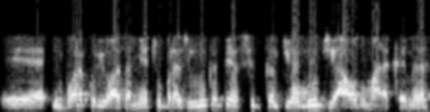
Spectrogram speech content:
é, embora curiosamente o Brasil nunca tenha sido campeão mundial do Maracanã,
